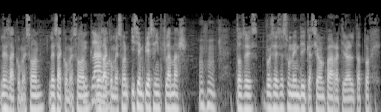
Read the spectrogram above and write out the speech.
les da comezón, les da comezón, Sí, claro. les da comezón y se empieza a inflamar. Entonces, pues esa es una indicación para retirar el tatuaje.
